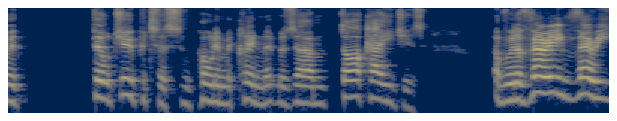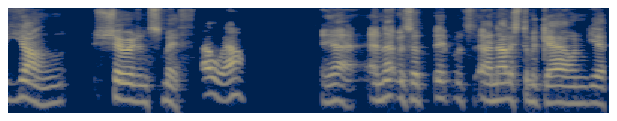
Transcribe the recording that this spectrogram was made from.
with Phil Jupitus and Pauline McLean. It was um, Dark Ages, uh, with a very, very young Sheridan Smith. Oh wow. Yeah, and that was a it was and Alistair McGowan, yeah,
